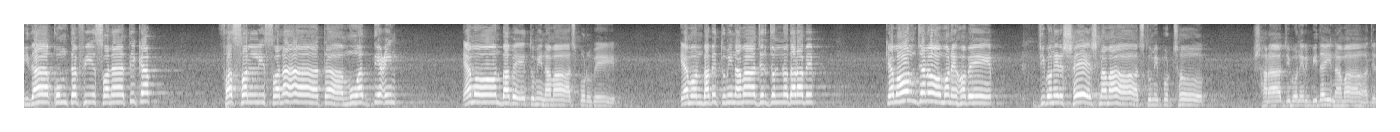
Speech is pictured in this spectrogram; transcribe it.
ইদা কুমতা ফি সলাতিকা ফাসল্লি সলাতা মুয়াদ্দিন এমনভাবে তুমি নামাজ পড়বে। এমনভাবে তুমি নামাজের জন্য দাঁড়াবে। কেমন যেন মনে হবে জীবনের শেষ নামাজ তুমি পড়ছ। সারা জীবনের বিদায়ী নামাজের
